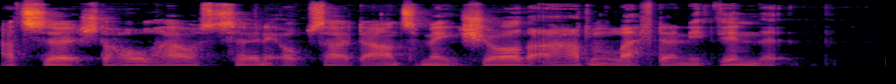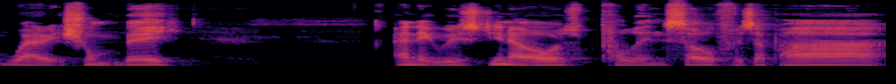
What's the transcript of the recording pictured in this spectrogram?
I'd search the whole house, turn it upside down to make sure that I hadn't left anything that where it shouldn't be. And it was, you know, I was pulling sofas apart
